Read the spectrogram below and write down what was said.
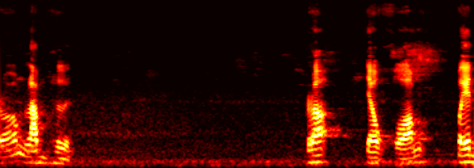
ร้องลำเพลิน เพราะเจ้าของเป็น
